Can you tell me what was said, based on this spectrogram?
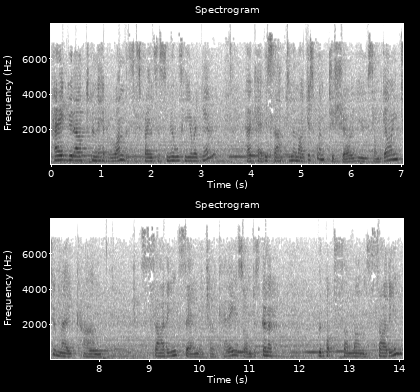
Hey, good afternoon everyone. This is Frances Mills here again. Okay, this afternoon I just want to show you, so I'm going to make um, sardine sandwich, okay? So I'm just gonna rip up some um, sardine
